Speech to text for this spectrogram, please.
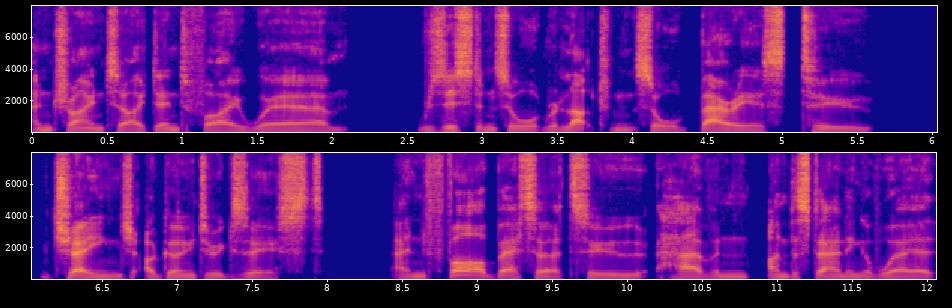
and trying to identify where resistance or reluctance or barriers to change are going to exist. And far better to have an understanding of where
